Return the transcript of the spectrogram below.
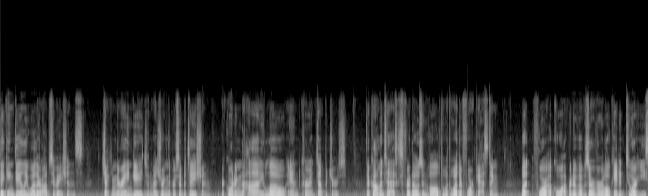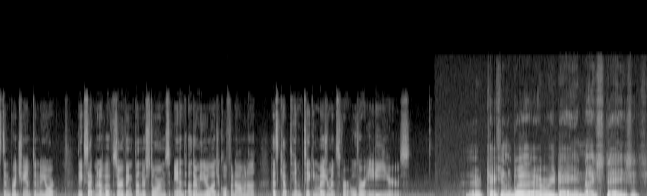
taking daily weather observations, checking the rain gauge and measuring the precipitation, recording the high, low, and current temperatures. They're common tasks for those involved with weather forecasting, but for a cooperative observer located to our east in Bridgehampton, New York, the excitement of observing thunderstorms and other meteorological phenomena has kept him taking measurements for over 80 years. They're taking the weather every day and nice days. It's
